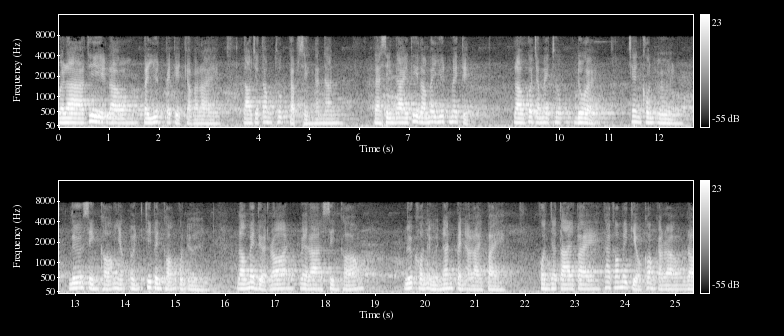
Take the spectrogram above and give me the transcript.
เวลาที่เราไปยึดไปติดกับอะไร เราจะต้องทุกข์กับสิ่งนั้นๆ แต่สิ่งใดที่เราไม่ยึดไม่ติด เราก็จะไม่ทุกข์ด้วย เช่นคนอื่น หรือสิ่งของอย่างอื่นที่เป็นของคนอื่น เราไม่เดือดร้อนเวลาสิ่งของ หรือคนอื่นนั้นเป็นอะไรไป คนจะตายไป ถ้าเขาไม่เกี่ยวข้องกับเรา เรา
